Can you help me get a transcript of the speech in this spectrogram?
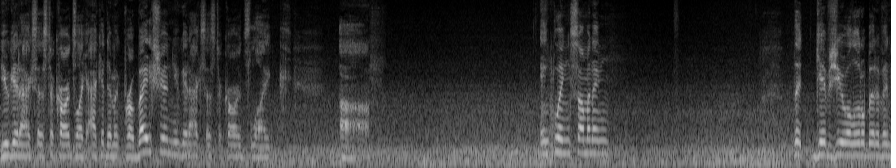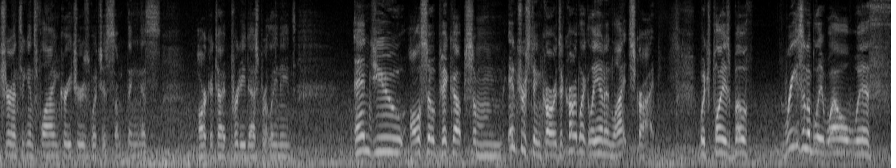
you get access to cards like academic probation. You get access to cards like uh, inkling summoning that gives you a little bit of insurance against flying creatures, which is something this archetype pretty desperately needs. And you also pick up some interesting cards. A card like Leonin Light Scribe, which plays both reasonably well with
